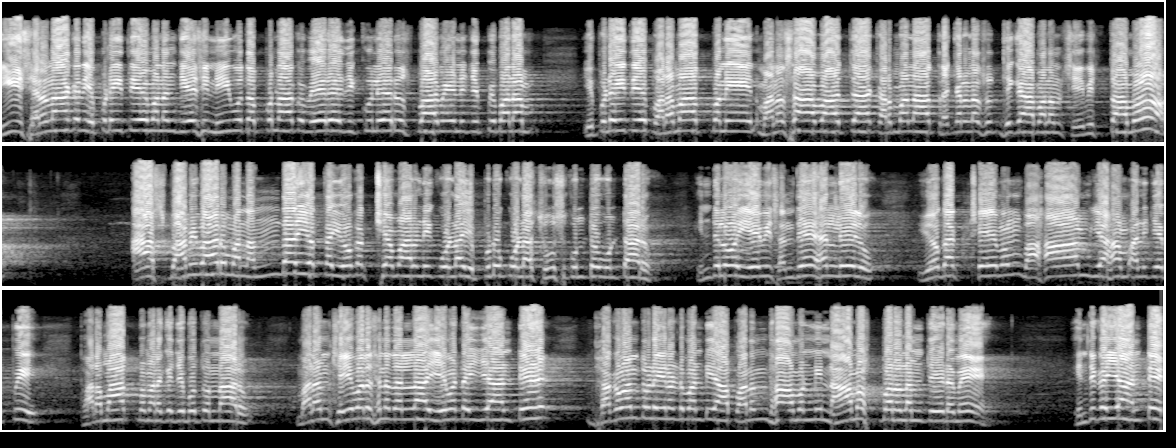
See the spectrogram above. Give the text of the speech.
ఈ శరణాగతి ఎప్పుడైతే మనం చేసి నీవు తప్ప నాకు వేరే దిక్కులేరు స్వామి అని చెప్పి మనం ఎప్పుడైతే పరమాత్మని మనసా వాచ కర్మణ త్రికరణ శుద్ధిగా మనం సేవిస్తామో ఆ స్వామివారు మనందరి యొక్క యోగక్షేమాలని కూడా ఎప్పుడూ కూడా చూసుకుంటూ ఉంటారు. ఇందులో ఏమి సందేహం లేదు. యోగక్షేమం వహామ్యహం అని చెప్పి పరమాత్మ మనకి చెబుతున్నారు. మనం చేయవలసినదల్లా ఏమిటయ్యా అంటే భగవంతుడైనటువంటి ఆ పరంధాముణ్ణి నామస్మరణం చేయడమే. ఎందుకయ్యా అంటే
